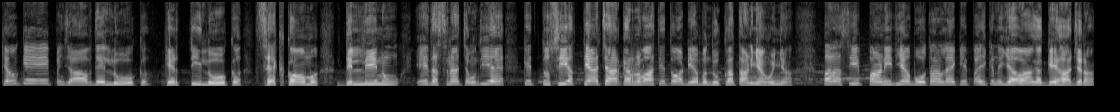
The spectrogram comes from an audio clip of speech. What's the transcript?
ਕਿਉਂਕਿ ਇਹ ਪੰਜਾਬ ਦੇ ਲੋਕ, ਕਿਰਤੀ ਲੋਕ, ਸਿੱਖ ਕੌਮ ਦਿੱਲੀ ਨੂੰ ਇਹ ਦੱਸਣਾ ਚਾਹੁੰਦੀ ਹੈ ਕਿ ਤੁਸੀਂ ਅਤਿਆਚਾਰ ਕਰਨ ਵਾਸਤੇ ਤੁਹਾਡੀਆਂ ਬੰਦੂਕਾਂ ਤਾਣੀਆਂ ਹੋਈਆਂ। ਪਰ ਅਸੀਂ ਪਾਣੀ ਦੀਆਂ ਬੋਤਲਾਂ ਲੈ ਕੇ ਭਾਈ ਕਨਈਆ ਵਾਂਗ ਅੱਗੇ ਹਾਜ਼ਰ ਹਾਂ।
